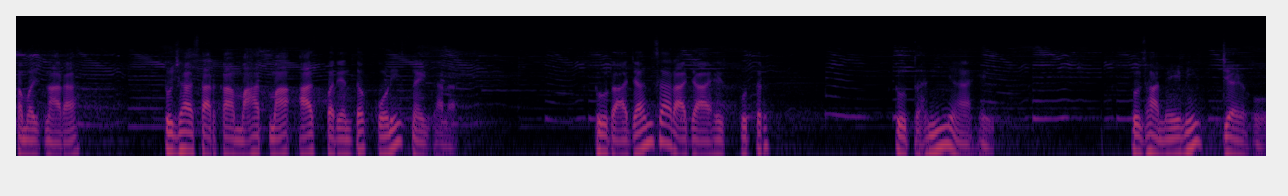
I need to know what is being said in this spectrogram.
समजणारा तुझ्यासारखा महात्मा आजपर्यंत कोणीच नाही झाला. तू राजांचा राजा आहेस पुत्र. तू धन्य आहे. तुझा नेहमीच जय हो.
